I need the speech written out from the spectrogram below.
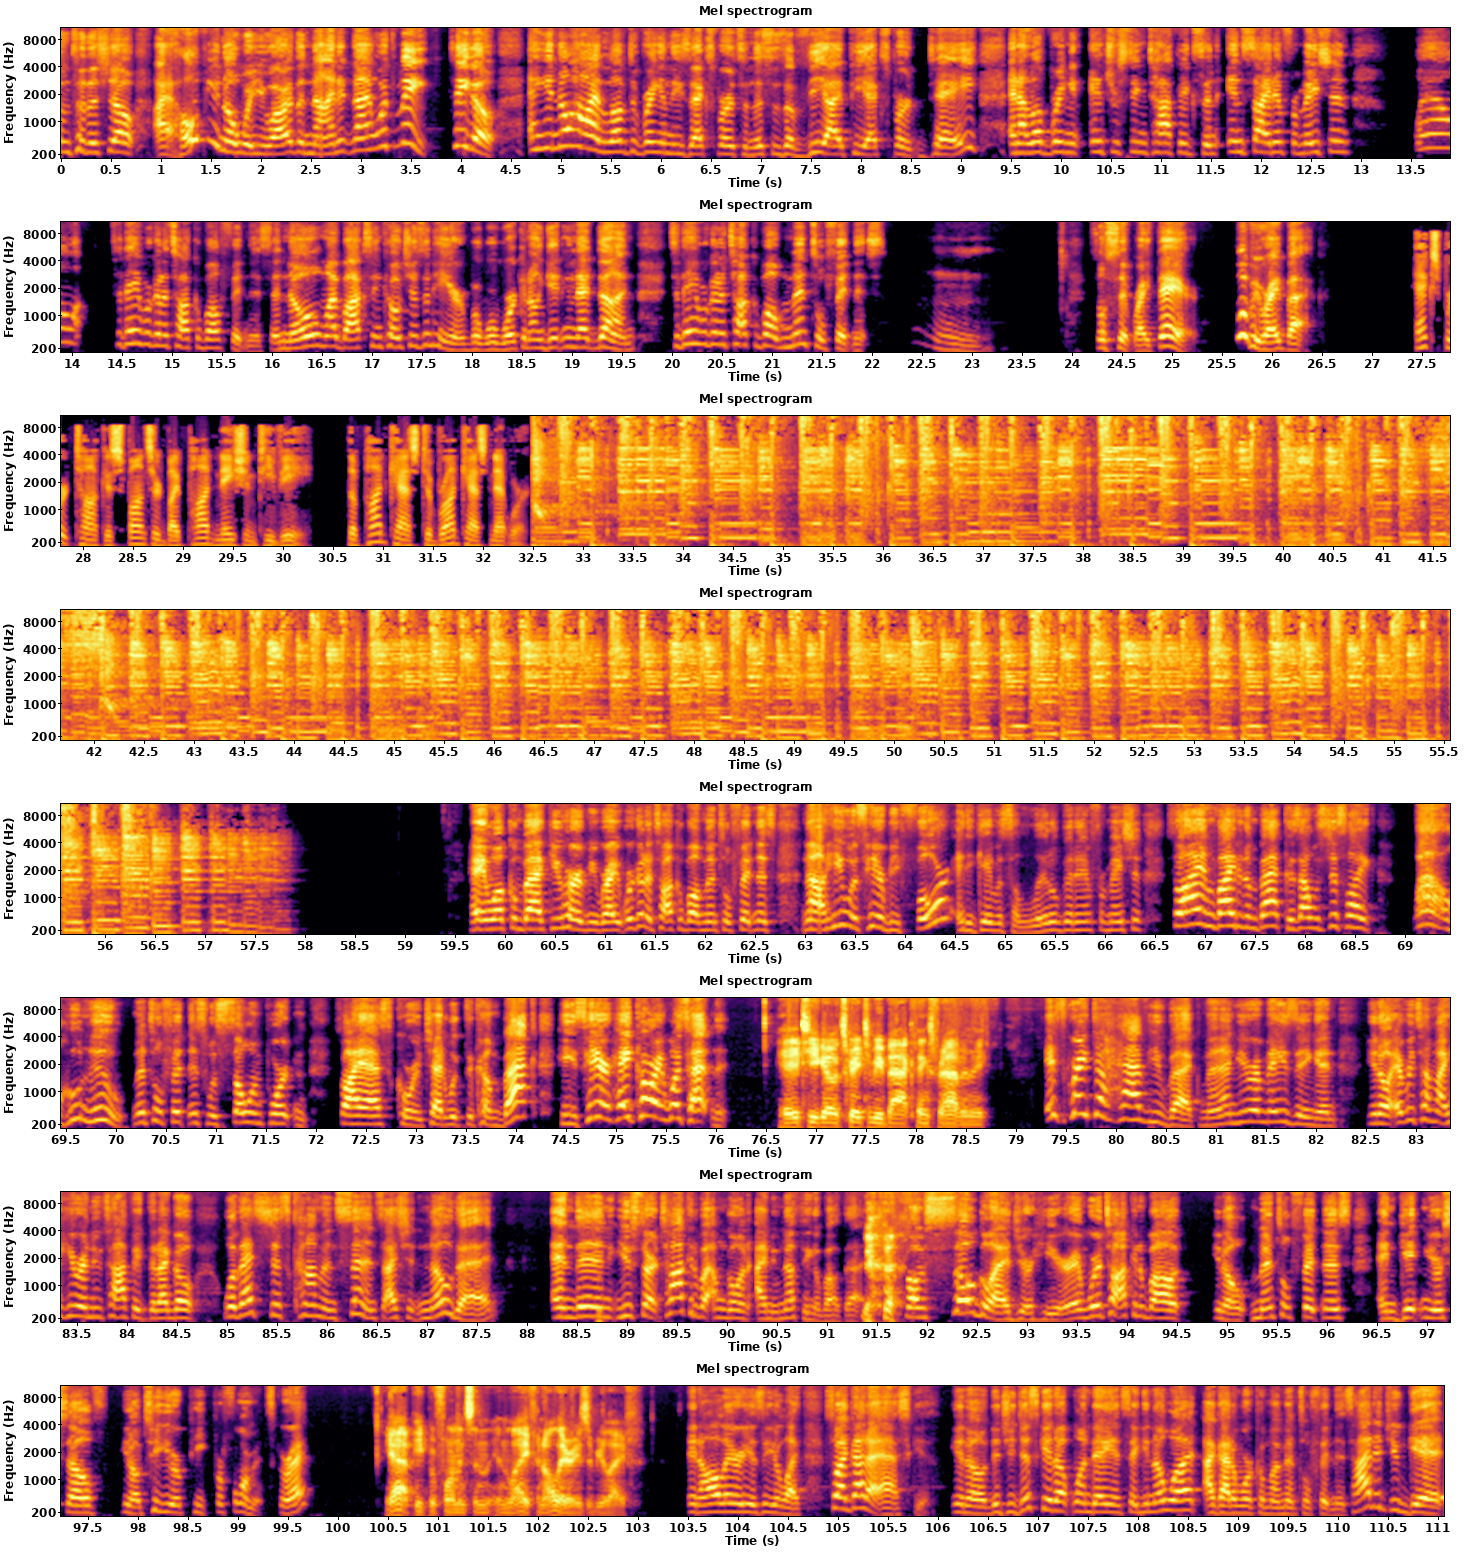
Welcome to the show. I hope you know where you are, the nine at nine with me, Tigo. And you know how I love to bring in these experts, and this is a VIP expert day. And I love bringing interesting topics and inside information. Well, today we're going to talk about fitness. And no, my boxing coach isn't here, but we're working on getting that done. Today we're going to talk about mental fitness. Hmm. So sit right there. We'll be right back. Expert Talk is sponsored by Pod Nation TV, the podcast to broadcast network. Welcome back. You heard me right. We're going to talk about mental fitness. Now, he was here before and he gave us a little bit of information. So I invited him back because I was just like, wow, who knew mental fitness was so important? So I asked Corey Chadwick to come back. He's here. Hey, Corey, what's happening? Hey, Tigo. It's great to be back. Thanks for having me. It's great to have you back, man. You're amazing. And, you know, every time I hear a new topic that I go, well, that's just common sense. I should know that and then you start talking about i'm going i knew nothing about that. So i'm so glad you're here. And we're talking about you know mental fitness and getting yourself you know to your peak performance correct? Yeah peak performance in, in life in all areas of your life. In all areas of your life. So i gotta ask you you know did you just get up one day and say you know what? I gotta work on my mental fitness. How did you get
